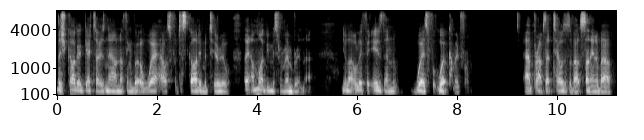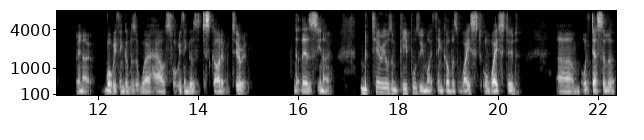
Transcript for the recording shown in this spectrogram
the Chicago ghetto is now nothing but a warehouse for discarded material. I think I might be misremembering that. You're like, well, if it is, then where's footwork coming from? And perhaps that tells us about something about you know what we think of as a warehouse, what we think of as discarded material. That there's you know materials and peoples we might think of as waste or wasted um, or desolate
